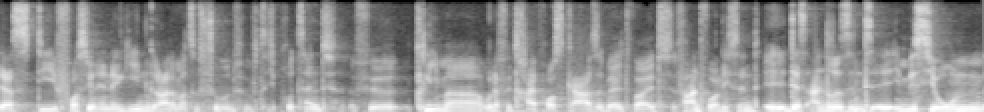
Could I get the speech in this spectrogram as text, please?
dass die fossilen Energien gerade mal zu 55 Prozent für Klima oder für Treibhausgase weltweit verantwortlich sind. Äh, das andere sind äh, Emissionen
